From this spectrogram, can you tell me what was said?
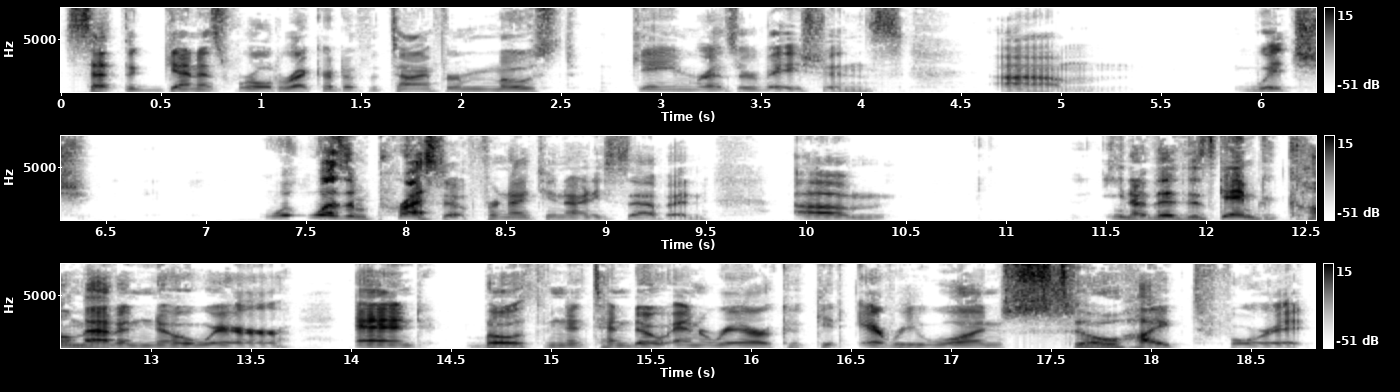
set the Guinness World Record of the time for most game reservations, um, which w- was impressive for 1997. Um, you know, that this game could come out of nowhere and both Nintendo and Rare could get everyone so hyped for it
